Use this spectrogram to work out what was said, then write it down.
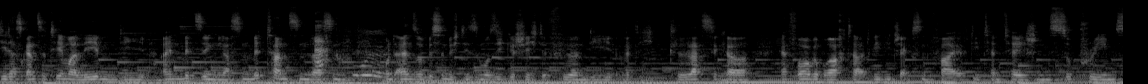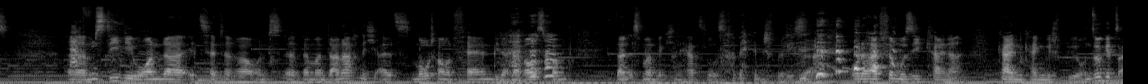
die das ganze Thema leben, die einen mitsingen lassen, mittanzen lassen Ach, cool. und einen so ein bisschen durch diese Musikgeschichte führen, die wirklich Klassiker hervorgebracht hat, wie die Jackson 5, die Temptations, Supremes ähm, Stevie cool. Wonder etc. Und äh, wenn man danach nicht als Motown-Fan wieder herauskommt, dann ist man wirklich ein herzloser Mensch, würde ich sagen. Oder hat für Musik keiner, kein, kein Gespür. Und so gibt es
